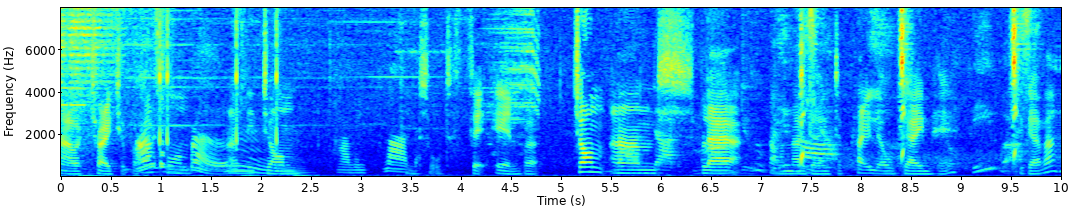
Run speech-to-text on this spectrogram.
power trader, but that's one only John Tali can sort of fit in, but John and Blair are now going to play a little game here together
